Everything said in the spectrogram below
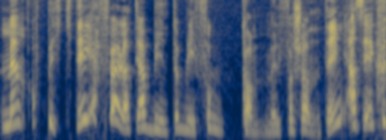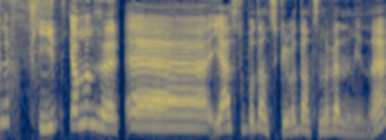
Men oppriktig, jeg føler at jeg har begynt å bli for gammel for sånne ting. Altså, jeg kunne fint Ja, men hør. Eh, jeg sto på dansegulvet og dansa med vennene mine.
